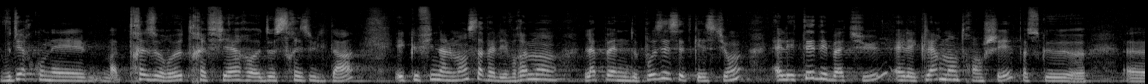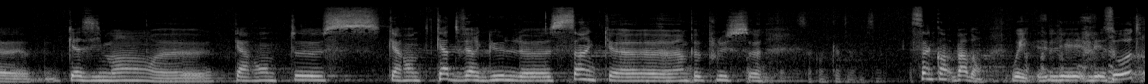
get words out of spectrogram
Vous dire qu'on est bah, très heureux, très fiers euh, de ce résultat et que finalement, ça valait vraiment la peine de poser cette question. Elle était débattue, elle est clairement tranchée parce que euh, euh, quasiment 44,5, un peu plus. 50, pardon, oui, les, autres.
